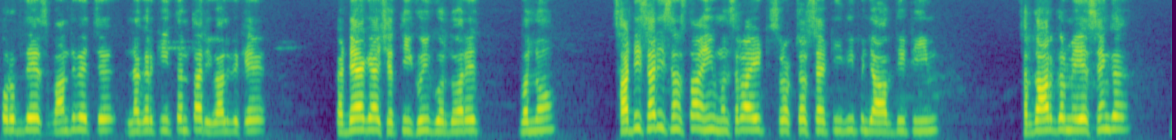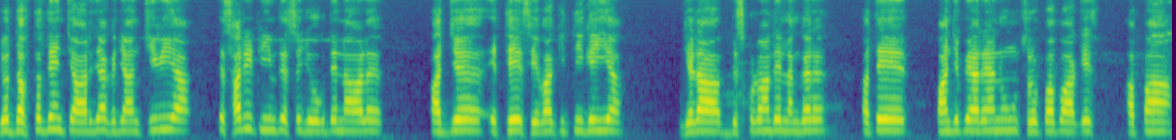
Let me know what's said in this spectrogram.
ਪੁਰਬ ਦੇ ਸੰਬੰਧ ਵਿੱਚ ਨਗਰ ਕੀਰਤਨ ਧਾਰੀਵਾਲ ਵਿਖੇ ਕੱਢਿਆ ਗਿਆ ਛੱਤੀ ਖੂਹੀ ਗੁਰਦੁਆਰੇ ਵੱਲੋਂ। ਸਾਡੀ ਸਾਰੀ ਸੰਸਥਾ ਹਿਊਮਨ ਰਾਈਟ ਸੁਰੱਖਿਆ ਸੁਸਾਇਟੀ ਦੀ ਪੰਜਾਬ ਦੀ ਟੀਮ, ਸਰਦਾਰ ਗੁਰਮੇਜ ਸਿੰਘ, ਜੋ ਦਫ਼ਤਰ ਦੇ ਇੰਚਾਰਜ ਆ, ਖਜ਼ਾਨਚੀ ਵੀ ਆ, ਤੇ ਸਾਰੀ ਟੀਮ ਦੇ ਸਹਿਯੋਗ ਦੇ ਨਾਲ ਅੱਜ ਇੱਥੇ ਸੇਵਾ ਕੀਤੀ ਗਈ ਆ, ਜਿਹੜਾ ਬਿਸਕੁਟਾਂ ਦੇ ਲੰਗਰ ਅਤੇ ਪੰਜ ਪਿਆਰਿਆਂ ਨੂੰ ਸਰੋਪਾ ਪਾ ਕੇ ਆਪਾਂ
